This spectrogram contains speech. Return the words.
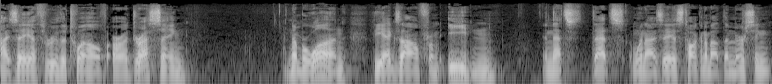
Isaiah through the 12 are addressing number one, the exile from Eden, and that's, that's when Isaiah is talking about the nursing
